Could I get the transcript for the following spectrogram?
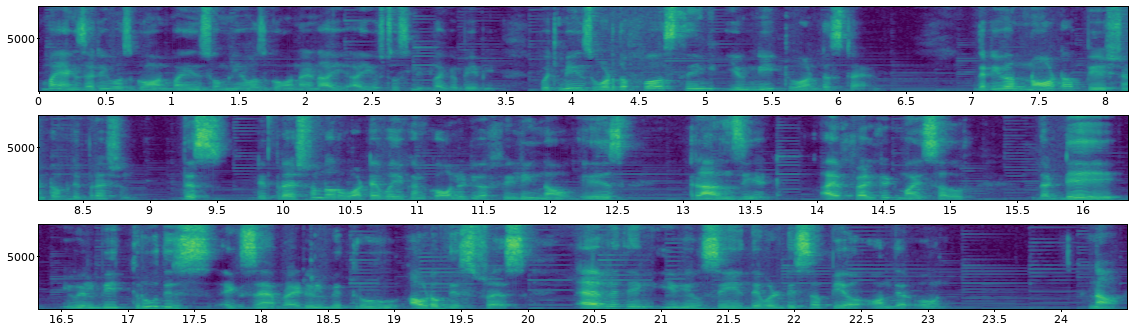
My anxiety was gone, my insomnia was gone, and I, I used to sleep like a baby. Which means, what the first thing you need to understand that you are not a patient of depression. This depression, or whatever you can call it, you are feeling now is transient. I felt it myself. The day you will be through this exam, right? You will be through out of this stress. Everything you will see, they will disappear on their own. Now,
